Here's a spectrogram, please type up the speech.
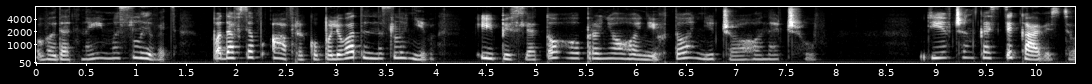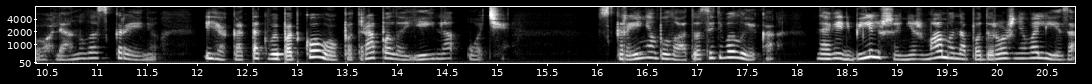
видатний мисливець, подався в Африку полювати на слонів, і після того про нього ніхто нічого не чув. Дівчинка з цікавістю оглянула скриню, яка так випадково потрапила їй на очі. Скриня була досить велика, навіть більше, ніж мамина подорожня валіза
